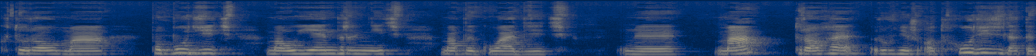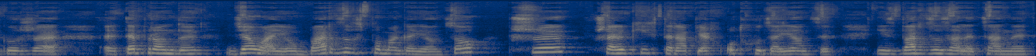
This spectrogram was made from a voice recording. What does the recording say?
którą ma pobudzić, ma ujędrnić, ma wygładzić, y, ma trochę również odchudzić, dlatego że y, te prądy działają bardzo wspomagająco przy wszelkich terapiach odchudzających. Jest bardzo zalecany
